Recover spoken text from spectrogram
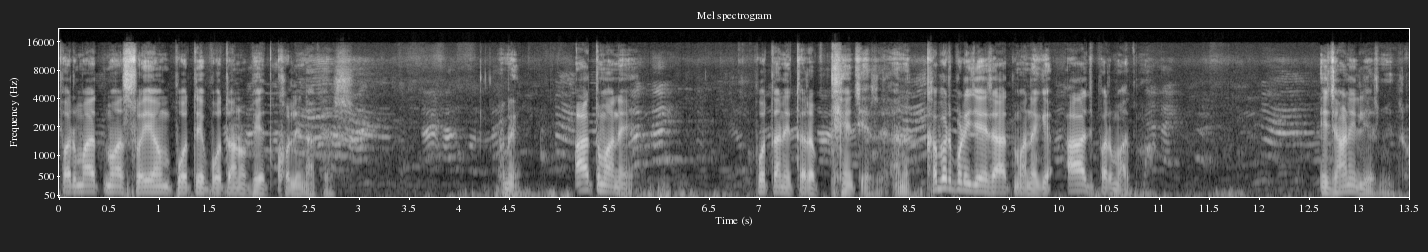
પરમાત્મા સ્વયં પોતે પોતાનો ભેદ ખોલી નાખે છે. અને આત્માને પોતાની તરફ ખેંચે છે. અને ખબર પડી જાય છે આત્માને કે આ જ પરમાત્મા. એ જાણી લે છે મિત્રો.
